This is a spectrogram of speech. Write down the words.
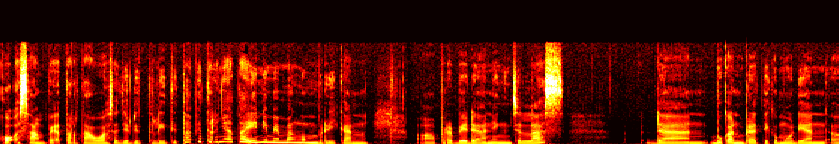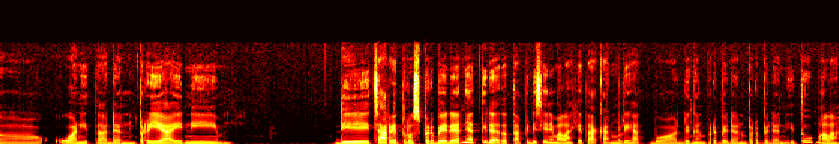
kok sampai tertawa saja diteliti. Tapi ternyata ini memang memberikan uh, perbedaan yang jelas dan bukan berarti kemudian uh, wanita dan pria ini dicari terus perbedaannya tidak tetapi di sini malah kita akan melihat bahwa dengan perbedaan-perbedaan itu malah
